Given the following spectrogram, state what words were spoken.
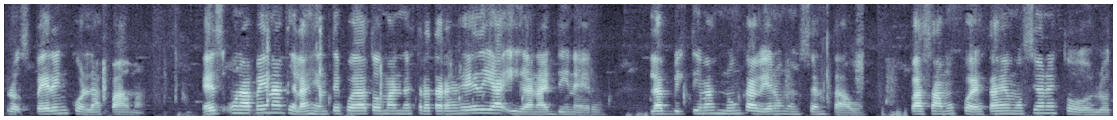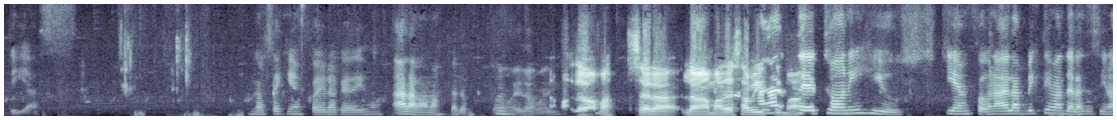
prosperen con la fama. Es una pena que la gente pueda tomar nuestra tragedia y ganar dinero. Las víctimas nunca vieron un centavo. Pasamos por estas emociones todos los días. No sé quién fue la que dijo. Ah, la mamá, perdón. La mamá, será la mamá de esa víctima. Ah, de Tony Hughes, quien fue una de las víctimas del asesino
